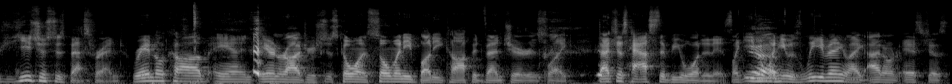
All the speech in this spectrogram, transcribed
He's just his best friend. Randall Cobb and Aaron Rodgers just go on so many buddy cop adventures. Like that just has to be what it is. Like even Yeah. when he was leaving, like I don't. It's just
